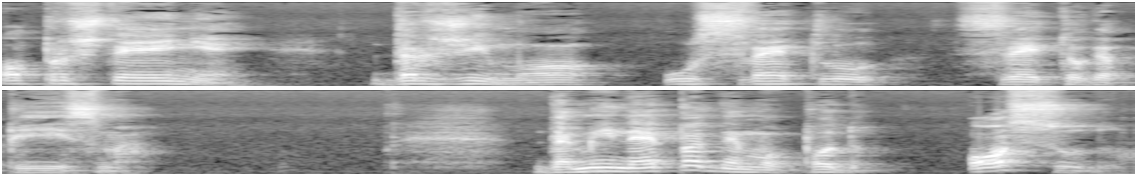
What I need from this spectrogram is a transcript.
oproštenje držimo u svetlu Svetoga pisma. Da mi ne padnemo pod osudu,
